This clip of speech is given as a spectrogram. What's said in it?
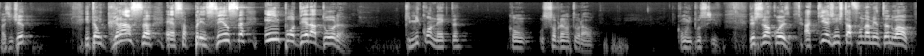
Faz sentido? Então, graça é essa presença empoderadora que me conecta com o sobrenatural, com o impossível. Deixa eu dizer uma coisa: aqui a gente está fundamentando algo.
